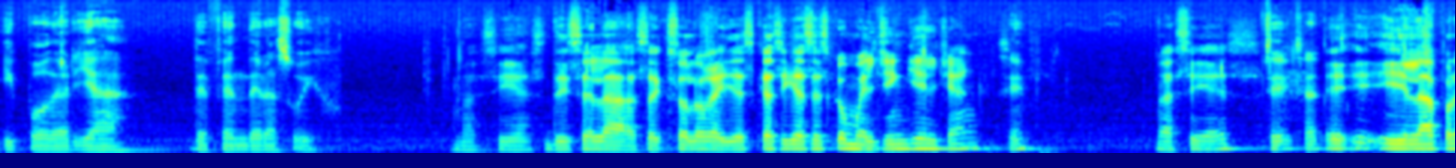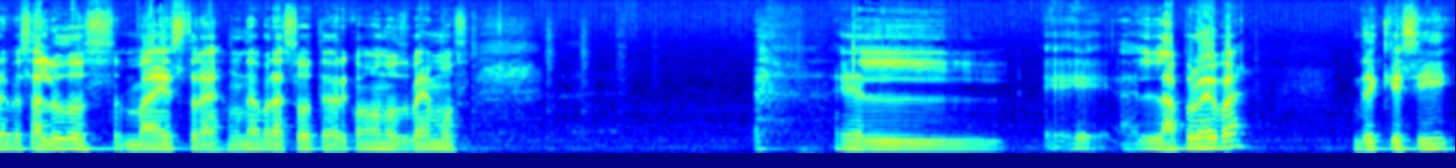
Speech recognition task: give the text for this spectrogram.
y poder ya defender a su hijo. Así es, dice la sexóloga y es casi es como el yin y el yang. ¿Sí? Así es. Sí, exacto. Y, la prueba, saludos maestra, un abrazote, a ver cuándo nos vemos. El, eh, la prueba de que sí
